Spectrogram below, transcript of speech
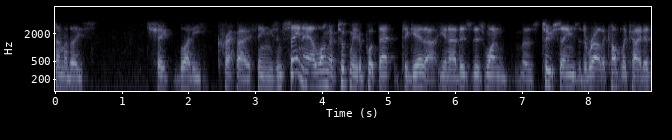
some of these cheap bloody crapo things, and seeing how long it took me to put that together. You know, there's there's one there's two seams that are rather complicated,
